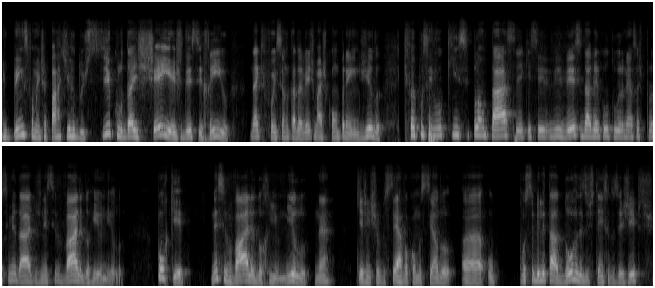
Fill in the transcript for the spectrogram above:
e principalmente a partir do ciclo das cheias desse rio, né, que foi sendo cada vez mais compreendido, que foi possível que se plantasse que se vivesse da agricultura nessas proximidades, nesse vale do Rio Nilo. Por quê? Nesse vale do Rio Nilo, né, que a gente observa como sendo uh, o possibilitador da existência dos egípcios,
